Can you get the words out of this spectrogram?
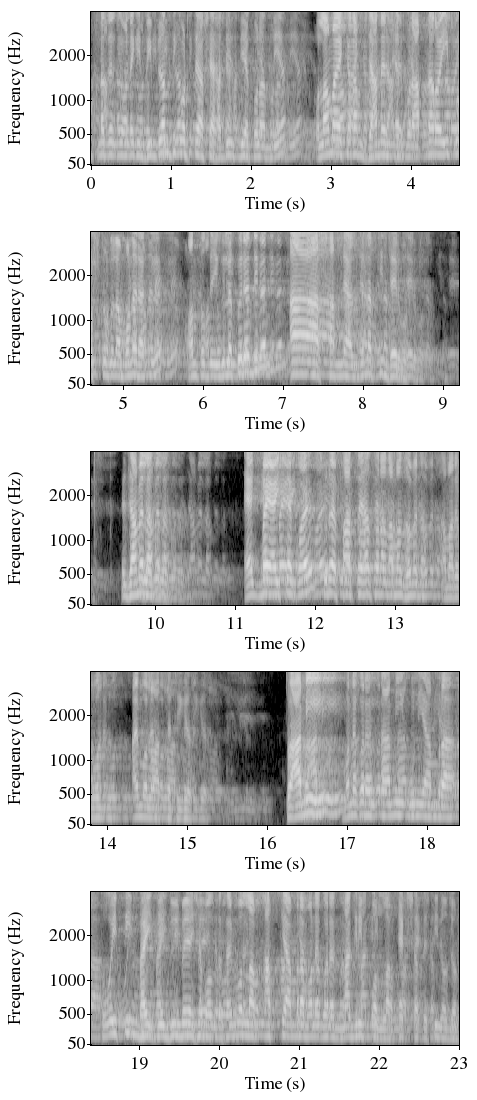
আপনাদেরকে অনেকে বিভ্রান্তি করতে আসে হাদিস দিয়া, কোরআন দিয়া। ওলামায়ে কেরাম জানেন, এরপর আপনারা এই প্রশ্নগুলো মনে রাখলে অন্তত এইগুলো করে দিবেন, আর সামনে আসবে না তিন চার বছর। ঝামেলা এক ভাই আইসা কয়, সূরা ফাতিহা ছাড়া নামাজ হবে না। আমারে বলতেছে, আমি বললাম আচ্ছা ঠিক আছে। তো আমি, মনে করেন, আমি, উনি, আমরা, তো ওই তিন ভাই, যে দুই ভাই এসে বলতেছে, আমি বললাম, আজকে আমরা মনে করেন মাগরিব পড়লাম একসাথে তিনজন।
